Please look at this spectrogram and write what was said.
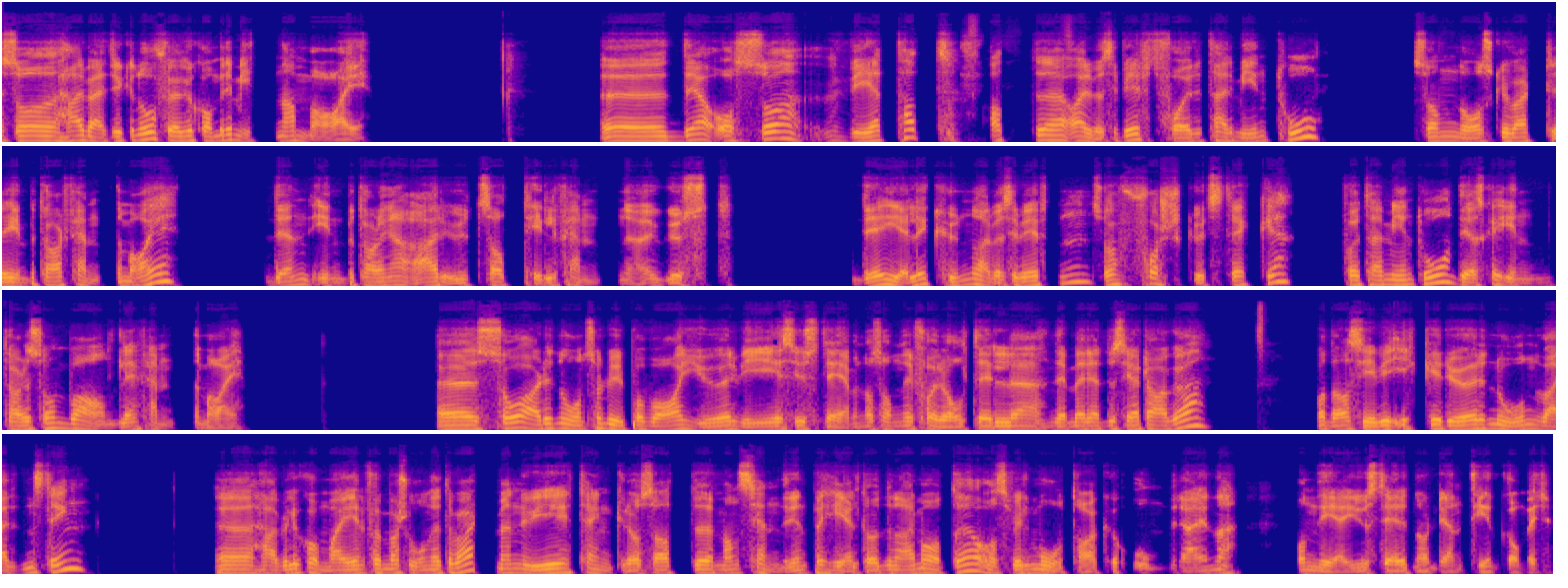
Så her vet vi ikke noe før vi kommer i midten av mai. Det er også vedtatt at arbeidsgift for termin to, som nå skulle vært innbetalt 15. mai, den innbetalinga er utsatt til 15. august. Det gjelder kun arbeidsgiveravgiften, så forskuddstrekket for termin to skal innbetales som vanlig 15. mai. Eh, så er det noen som lurer på hva gjør vi i systemene og sånn i forhold til eh, det med redusert aga. Og da sier vi ikke rør noen verdens ting. Eh, her vil det komme informasjon etter hvert, men vi tenker oss at eh, man sender inn på helt ordinær måte, og så vil mottaket omregne og nedjustere når den tid kommer.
